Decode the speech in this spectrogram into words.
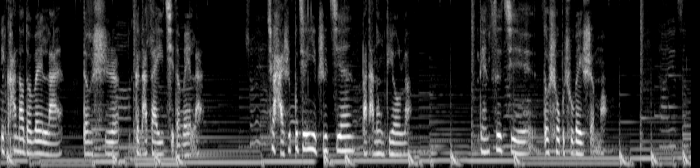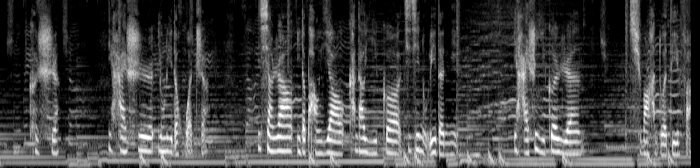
你看到的未来，都是跟他在一起的未来。却还是不经意之间把他弄丢了，连自己都说不出为什么。可是，你还是用力的活着。你想让你的朋友看到一个积极努力的你。你还是一个人去往很多地方。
